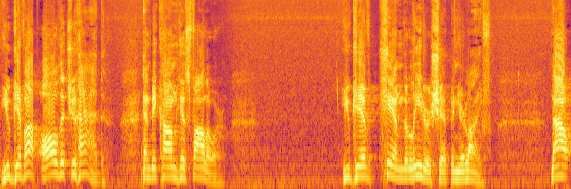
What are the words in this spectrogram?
you give up all that you had and become his follower. You give him the leadership in your life. Now,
